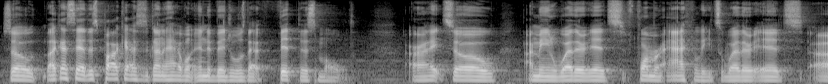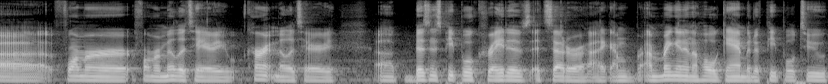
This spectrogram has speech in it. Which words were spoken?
So, like I said, this podcast is going to have on individuals that fit this mold. All right, so I mean, whether it's former athletes, whether it's uh, former former military, current military, uh, business people, creatives, etc. I'm, I'm bringing in a whole gamut of people to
